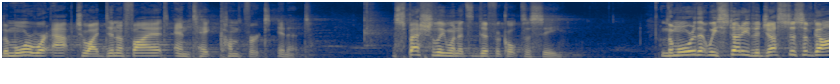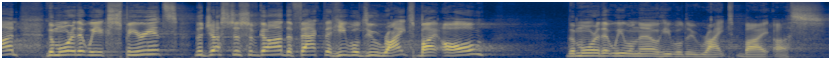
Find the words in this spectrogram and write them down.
the more we're apt to identify it and take comfort in it, especially when it's difficult to see. The more that we study the justice of God, the more that we experience the justice of God, the fact that He will do right by all, the more that we will know He will do right by us.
